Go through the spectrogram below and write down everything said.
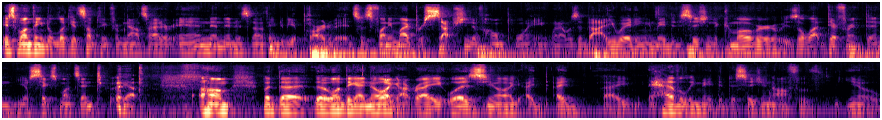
it's one thing to look at something from an outsider in, and then it's another thing to be a part of it. So it's funny. My perception of Home Point when I was evaluating and made the decision to come over was a lot different than you know six months into it. Yep. Um, but the the one thing I know I got right was you know I I, I, I heavily made the decision off of you know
